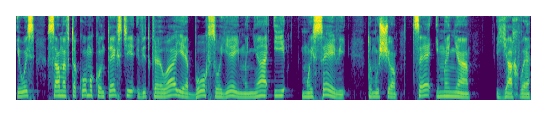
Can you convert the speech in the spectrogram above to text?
І ось саме в такому контексті відкриває Бог своє імення і Мойсеєві, тому що це імення Яхве,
